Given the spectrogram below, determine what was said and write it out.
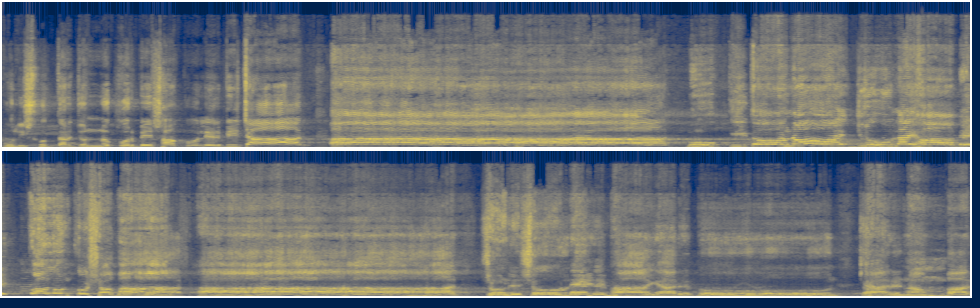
পুলিশ হত্যার জন্য করবে সকলের বিচার। মুক্তি তো নয়, জুলাই হবে কলঙ্ক সবার। আর শোনেন ভাই আর বোন, চার নম্বর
